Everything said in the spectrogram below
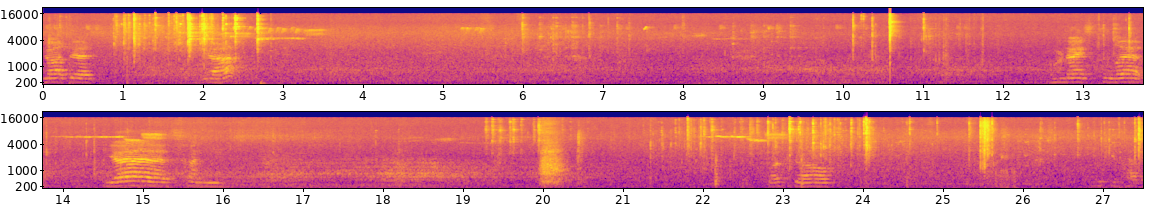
You got this. Yeah. Nice clip. Yes, honey. Let's go. You should have it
